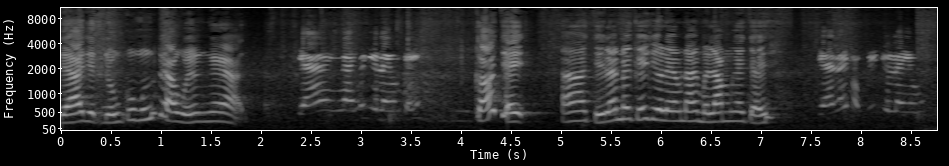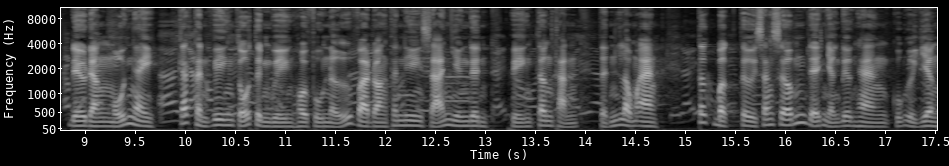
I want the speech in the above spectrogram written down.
Dạ, dịch vụ cung ứng rau huyện nghe. Dạ, nay có dưa leo không chị? Có chị. À, chị lấy mấy ký dưa leo nay 15 nghe chị. Dạ, lấy một ký dưa leo. Đều đặn mỗi ngày, các thành viên tổ tình nguyện Hội Phụ Nữ và Đoàn Thanh niên xã Nhân Ninh, huyện Tân Thạnh, tỉnh Long An tất bật từ sáng sớm để nhận đơn hàng của người dân.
